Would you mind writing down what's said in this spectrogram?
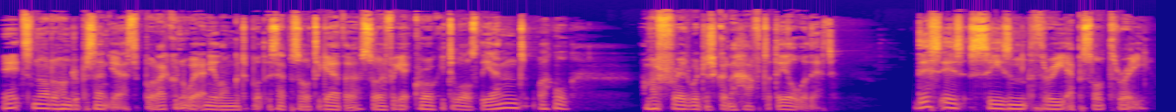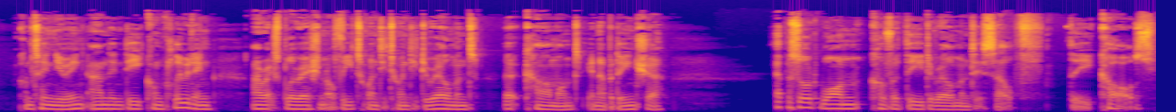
it's not 100% yet, but I couldn't wait any longer to put this episode together, so if I get croaky towards the end, well, I'm afraid we're just going to have to deal with it. This is Season 3, Episode 3, continuing and indeed concluding our exploration of the 2020 derailment at Carmont in Aberdeenshire. Episode 1 covered the derailment itself, the cause,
